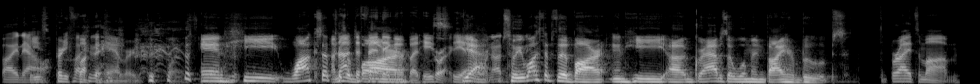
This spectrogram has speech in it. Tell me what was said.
by now. he's pretty fucking hammered at this point. and he walks up i'm to the bar. I'm not the defending bar. him but he's Correct. yeah, yeah, so he walks up to the bar and he uh, grabs a woman by her boobs. the bride's mom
